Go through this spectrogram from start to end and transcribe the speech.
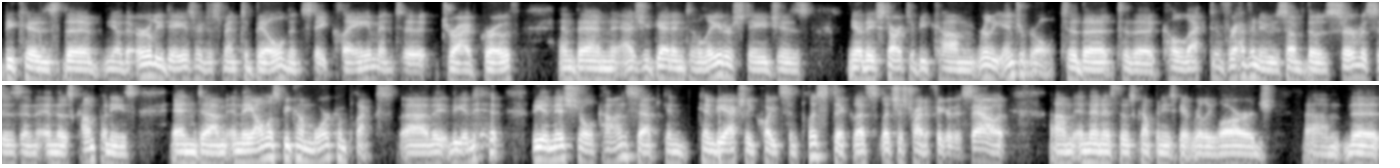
because the you know the early days are just meant to build and stake claim and to drive growth. And then as you get into the later stages you know they start to become really integral to the to the collective revenues of those services and, and those companies. And um, and they almost become more complex. Uh, the, the the initial concept can can be actually quite simplistic. Let's let's just try to figure this out um, and then as those companies get really large um, the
